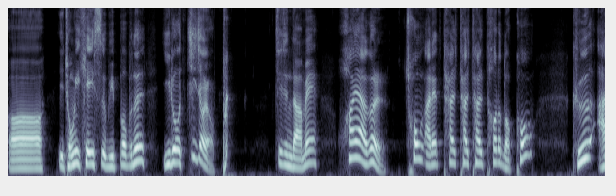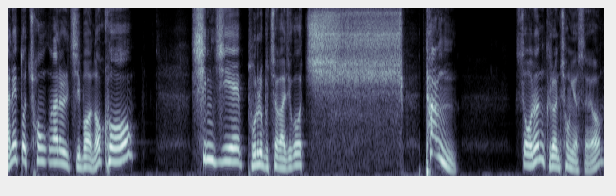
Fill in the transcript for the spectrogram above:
어 이 종이 케이스 윗부분을 이로 찢어요. 팍 찢은 다음에 화약을 총 안에 탈탈탈 털어놓고 그 안에 또 총알을 집어넣고 심지에 불을 붙여가지고 탕 쏘는 그런 총이었어요.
